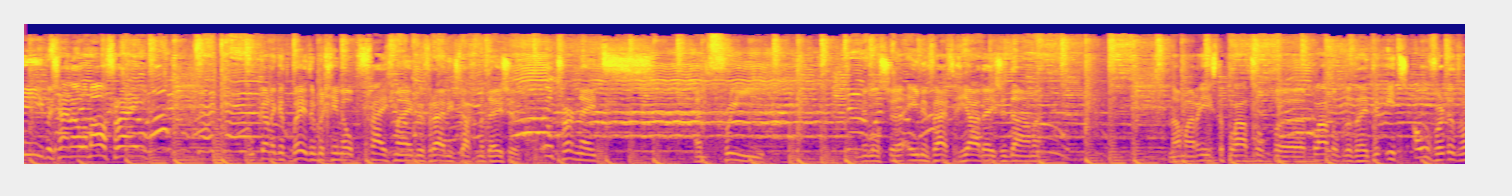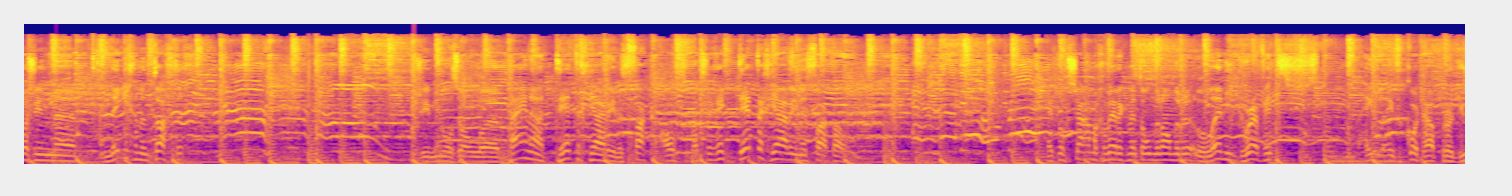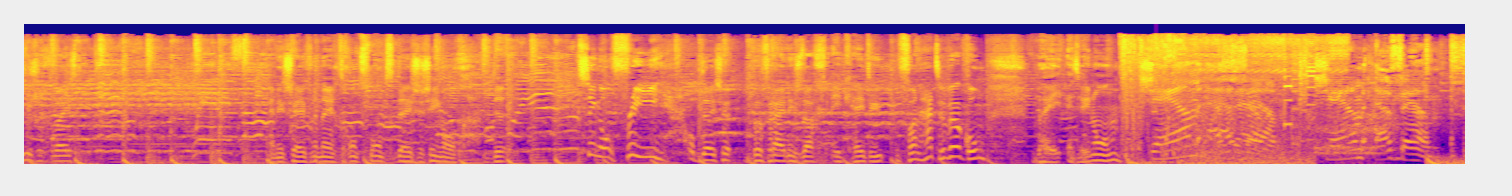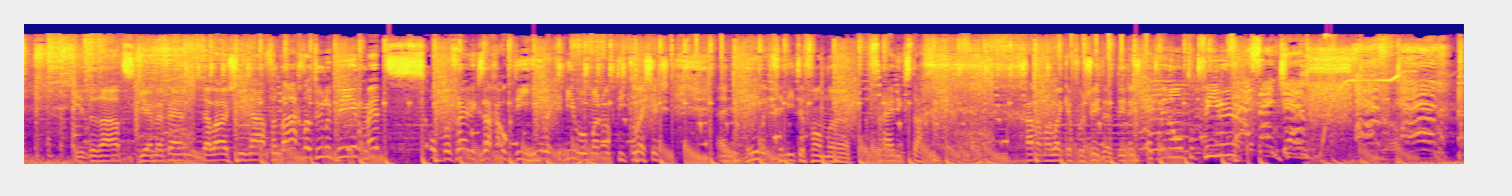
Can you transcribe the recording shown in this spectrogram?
We zijn allemaal vrij. Hoe kan ik het beter beginnen op 5 mei bevrijdingsdag met deze Ultranate en Free. Inmiddels eh, 51 jaar deze dame. Nam haar eerste plaats op, eh, plaat op, dat heette It's Over. Dat was in eh 89. Dus inmiddels al eh, bijna 30 jaar in het vak. Als, wat zeg ik, 30 jaar in het vak al. Heeft nog samengewerkt met onder andere Lenny Kravitz. Heel even kort haar producer geweest. En in 97 ontstond deze single. De single Free op deze bevrijdingsdag. Ik heet u van harte welkom bij Edwin On. Jam FM. Jam FM. Inderdaad, Jam FM. Daar luister je naar vandaag natuurlijk weer met op bevrijdingsdag ook die heerlijke nieuwe, maar ook die classics. En heerlijk genieten van eh, bevrijdingsdag. Ga er maar lekker voor zitten. Dit is Edwin On tot 4 uur. Wij zijn Jam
